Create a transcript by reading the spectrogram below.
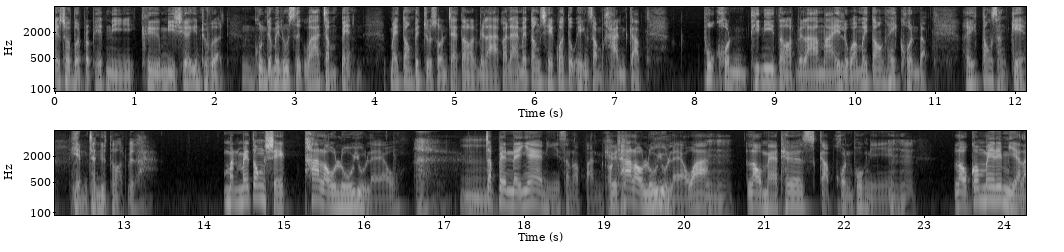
extrovert ประเภทนี้ คือมีเชื้อ introvert คุณจะไม่รู้สึกว่าจำเป็น ไม่ต้องเป็นจุดสนใจตลอดเวลาก็ได้ไม่ต้องเช็คว่าตัวเองสำคัญกับผู้คนที่นี่ตลอดเวลาไหมหรือว่าไม่ต้องให้คนแบบเฮ้ยต้องสังเกตเห็นฉันอยู่ตลอดเวลา มันไม่ต้องเช็คถ้าเรารู้อยู่แล้วจะเป็นในแง่นี้สำหรับปันคือโอเคถ้าเรารู้อยู่แล้วว่าอืมเรา matters กับคนพวกนี้อืม เราก็ไม่ได้มีอะไร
